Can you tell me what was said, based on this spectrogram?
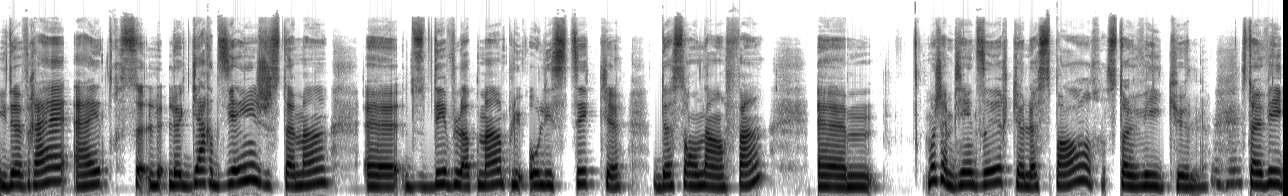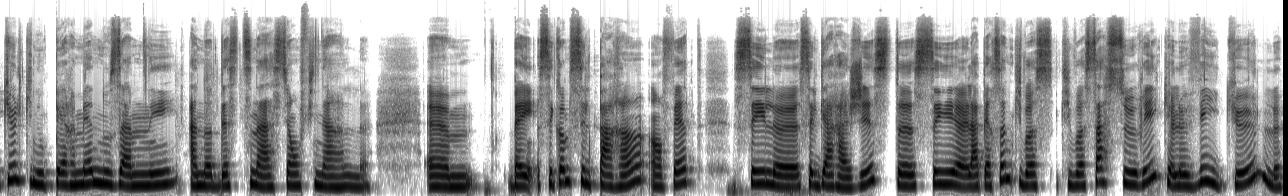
Il devrait être le gardien justement euh, du développement plus holistique de son enfant. Euh, moi, j'aime bien dire que le sport, c'est un véhicule. Mm-hmm. C'est un véhicule qui nous permet de nous amener à notre destination finale. Euh, ben, c'est comme si le parent, en fait, c'est le, le garagiste, c'est euh, la personne qui va, qui va s'assurer que le véhicule,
